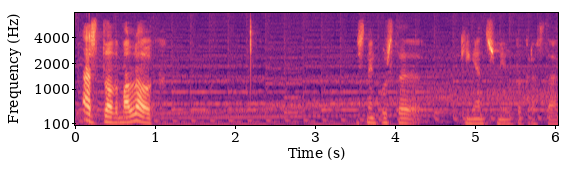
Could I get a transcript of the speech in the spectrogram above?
Estás todo maluco! Isto nem custa 500 mil para craftar.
